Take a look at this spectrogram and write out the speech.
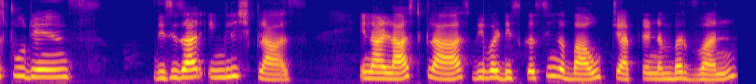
students, this is our English class. In our last class, we were discussing about chapter number 1,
